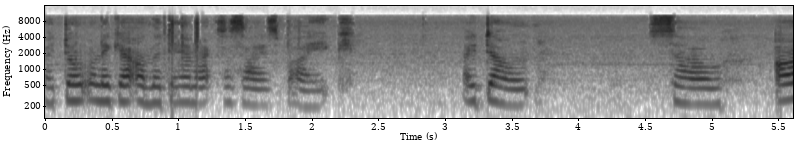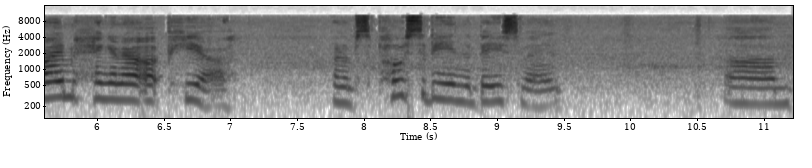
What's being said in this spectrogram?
I don't want to get on the damn exercise bike. I don't. So, I'm hanging out up here when I'm supposed to be in the basement. Um,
